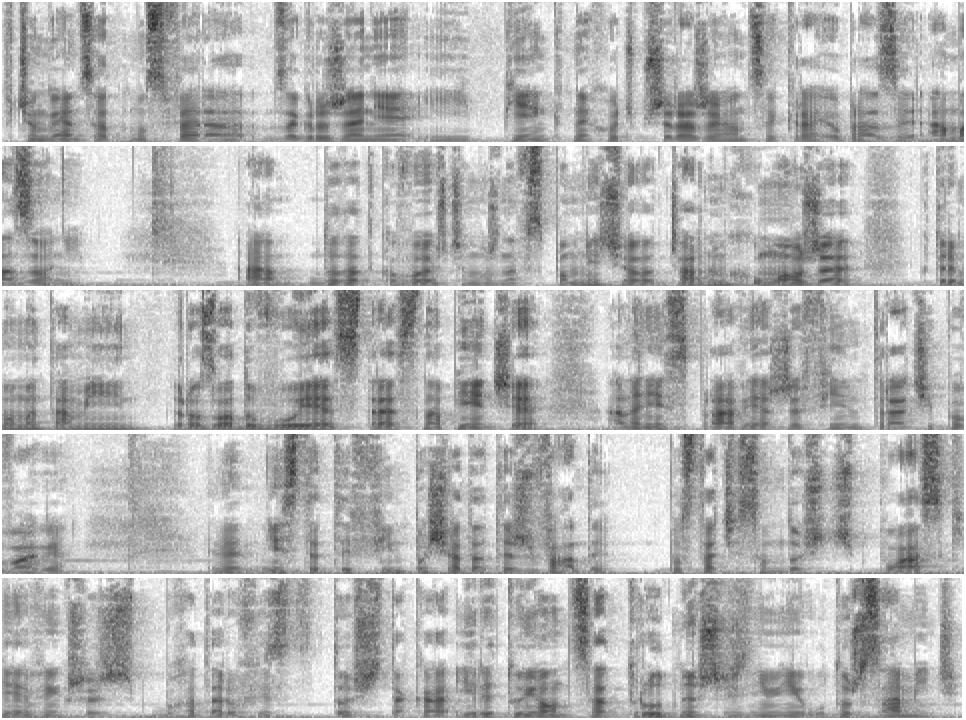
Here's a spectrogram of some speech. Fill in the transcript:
Wciągająca atmosfera, zagrożenie i piękne, choć przerażające krajobrazy Amazonii. A dodatkowo jeszcze można wspomnieć o czarnym humorze, który momentami rozładowuje stres, napięcie, ale nie sprawia, że film traci powagę. E, Niestety film posiada też wady. Postacie są dość płaskie, większość bohaterów jest dość taka irytująca, trudno się z nimi utożsamić.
